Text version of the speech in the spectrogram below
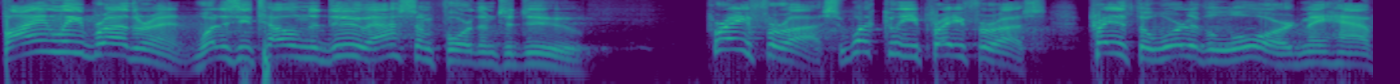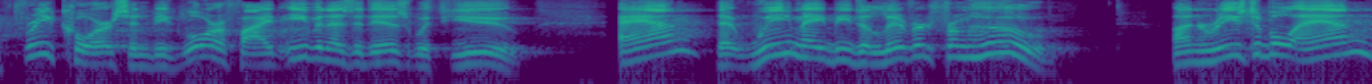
Finally, brethren, what does he tell them to do? Ask them for them to do. Pray for us. What can we pray for us? Pray that the word of the Lord may have free course and be glorified, even as it is with you. And that we may be delivered from who? Unreasonable and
